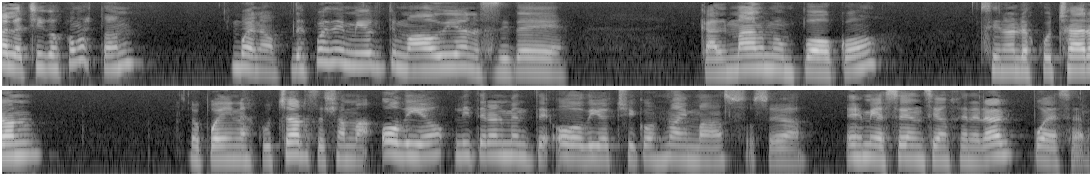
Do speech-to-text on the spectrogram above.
Hola chicos, ¿cómo están? Bueno, después de mi último audio necesité calmarme un poco. Si no lo escucharon, lo pueden escuchar. Se llama odio, literalmente odio chicos, no hay más. O sea, es mi esencia en general, puede ser.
